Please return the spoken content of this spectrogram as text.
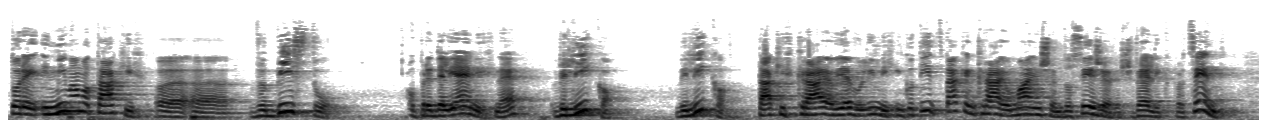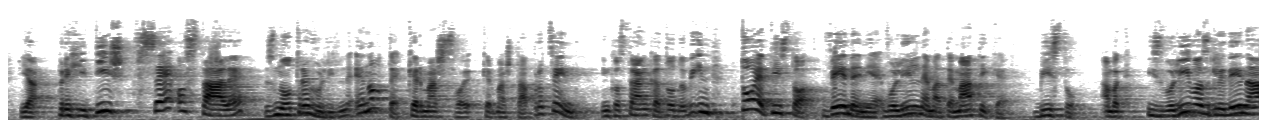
Torej, in mi imamo takih uh, uh, v bistvu opredeljenih ne, veliko, veliko takih krajev je volilnih. In ko ti v takem kraju manjšem dosežeš velik procent, ja, prehitiš vse ostale znotraj volilne enote, ker imaš, svoj, ker imaš ta procent. In ko stranka to dobi, in to je tisto vedenje volilne matematike, v bistvu. Ampak izvoljivost glede na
